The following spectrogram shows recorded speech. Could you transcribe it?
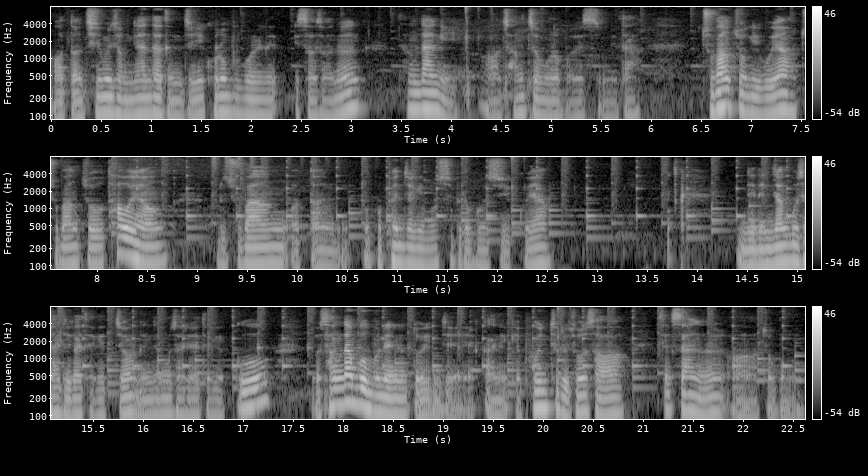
어떤 짐을 정리한다든지 그런 부분에 있어서는 상당히 어, 장점으로 보였습니다. 주방 쪽이고요. 주방 쪽 타워형 그리고 주방 어떤 또 보편적인 모습으로 볼 수 있고요. 이제 냉장고 자리가 되겠죠. 냉장고 자리가 되겠고 요 상단 부분에는 또 이제 약간 이렇게 포인트를 줘서 색상을 어, 조금 어,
